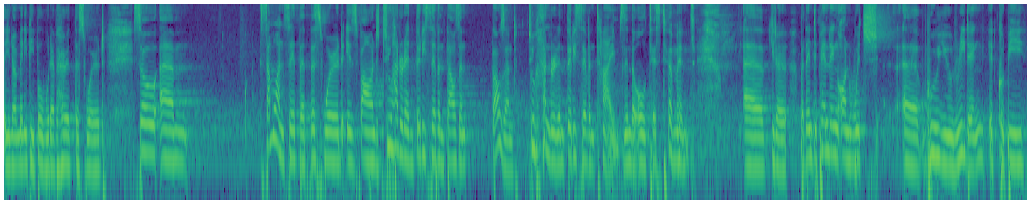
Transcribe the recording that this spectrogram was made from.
you know many people would have heard this word. So um, someone said that this word is found 237,000 237 times in the Old Testament. Uh, you know, but then depending on which uh, who you're reading, it could be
